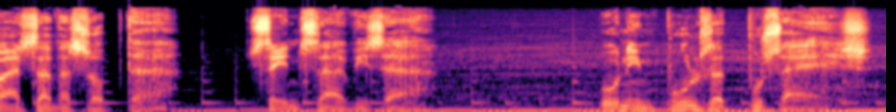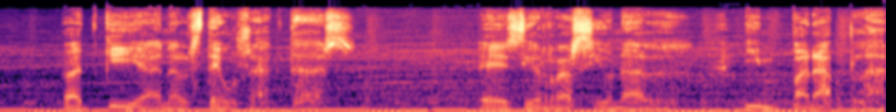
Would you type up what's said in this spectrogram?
Passa de sobte, sense avisar. Un impuls et posseeix, et guia en els teus actes. És irracional, imparable.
